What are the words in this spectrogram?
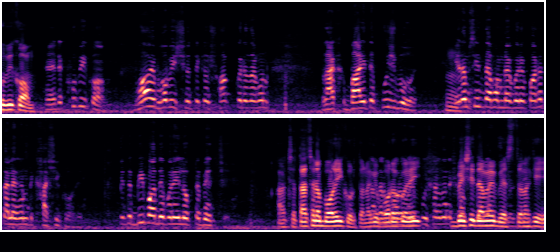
খুবই কম। হ্যাঁ এটা খুবই কম। ভয় ভবিষ্যতে কেউ শখ করে যখন রাখ বাড়িতে পুষবো। এরকম চিন্তা ভাবনা করে করে তাহলে এখান থেকে খাসি করে। কিন্তু বিপদে পরে এই লোকটা বেঁচছে আচ্ছা তাছাড়া বড়ই করতো নাকি? বড় বড় করে করেই বেশি দামে বেচতো নাকি?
